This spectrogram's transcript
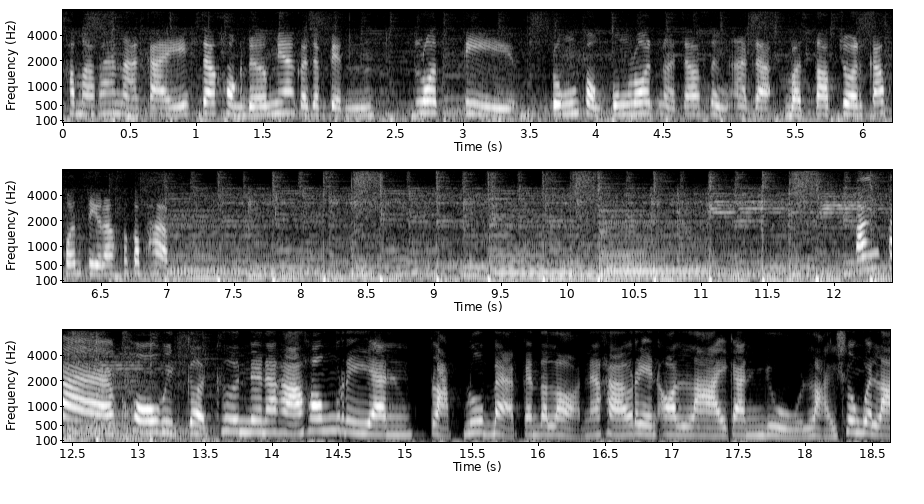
เข้ามาพัฒนาไกด์จากของเดิมเนี่ยก็จะเป็นรถตีปรุงผงปรุงรสเนาะเจ้าซึ่งอาจจะบดตอบโจทย์กับคนตีรักสุขภาพตั้งแต่โควิดเกิดขึ้นเนี่ยนะคะ ห้องเรียนปรับรูปแบบกันตลอดนะคะ เรียนออนไลน์กันอยู่หลายช่วงเวลา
